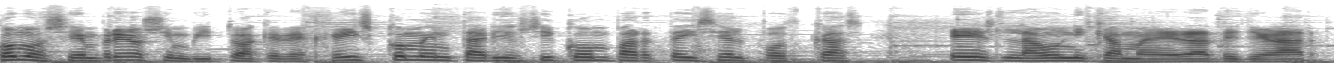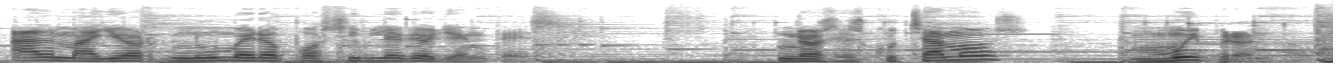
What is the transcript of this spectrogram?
Como siempre, os invito a que dejéis comentarios y compartáis el podcast, es la única manera de llegar al mayor número posible de oyentes. Nos escuchamos muy pronto.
